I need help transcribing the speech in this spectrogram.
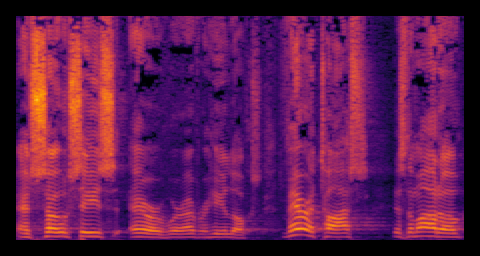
and so sees error wherever he looks. Veritas is the motto,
